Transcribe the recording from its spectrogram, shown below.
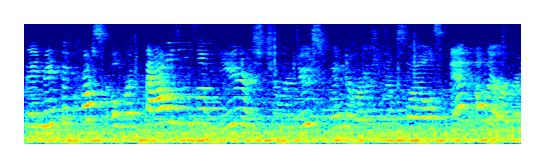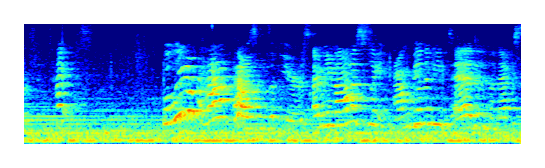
They make the crust over thousands of years to reduce wind erosion of soils and other erosion types. But we don't have thousands of years. I mean, honestly, I'm gonna be dead in the next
